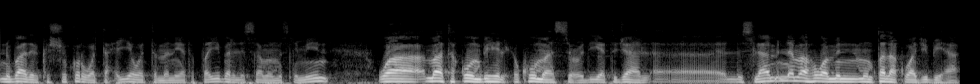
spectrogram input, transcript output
نبادرك الشكر والتحية والتمنيات الطيبة للإسلام والمسلمين. وما تقوم به الحكومة السعودية تجاه الإسلام إنما هو من منطلق واجبها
